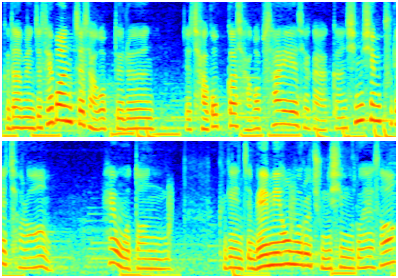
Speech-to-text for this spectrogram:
그 다음에 이제 세 번째 작업들은 이제 작업과 작업 사이에 제가 약간 심심풀이처럼 해오던 그게 이제 매미 허물을 중심으로 해서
